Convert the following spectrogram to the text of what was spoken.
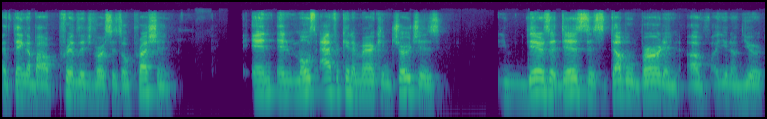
a thing about privilege versus oppression. In in most African American churches, there's a there's this double burden of you know you're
